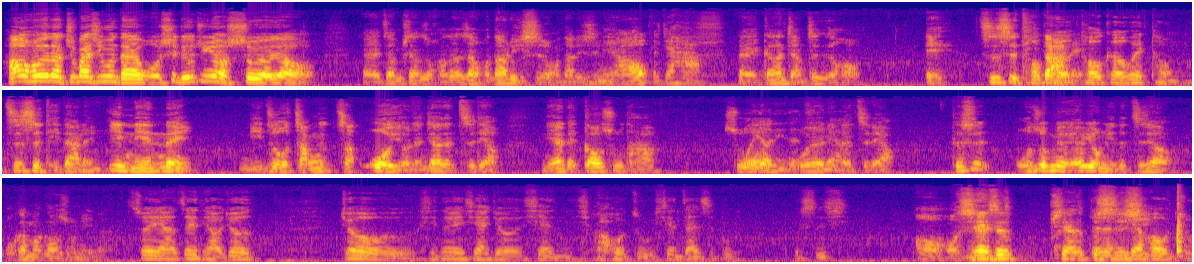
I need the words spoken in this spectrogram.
好，欢迎到九八新闻台，我是刘俊耀，收耀耀。哎，在我们现场是黄山上黄大律师，黄大律师你好，大家好。哎，刚刚讲这个哈，哎，知识提大嘞，头壳会痛。知识提大嘞，一年内你如果掌掌握有人家的资料，你还得告诉他，说我有你的，我有你的资料。可是我如果没有要用你的资料，我干嘛告诉你呢？所以啊，这条就就行政院现在就先 hold 住，先暂时不不实行。哦，我现在是现在是不实行，先后住。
